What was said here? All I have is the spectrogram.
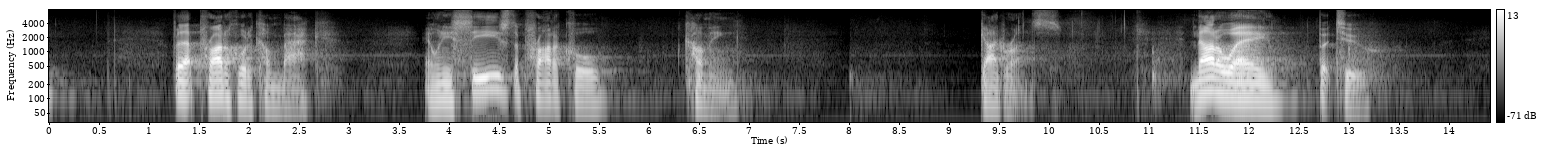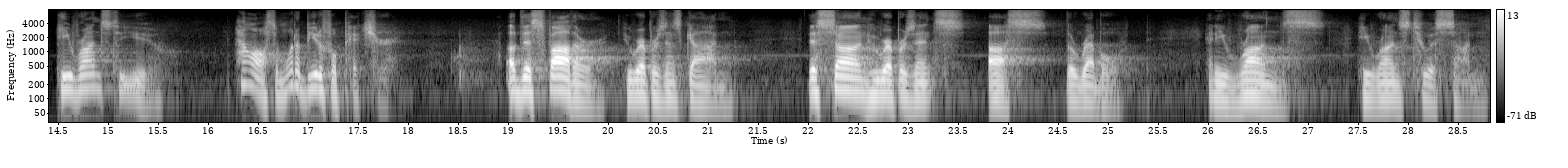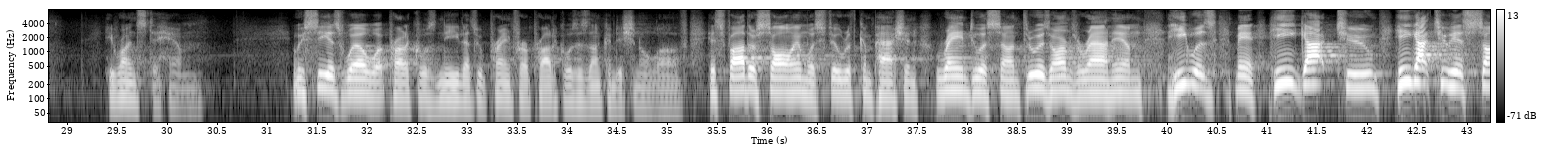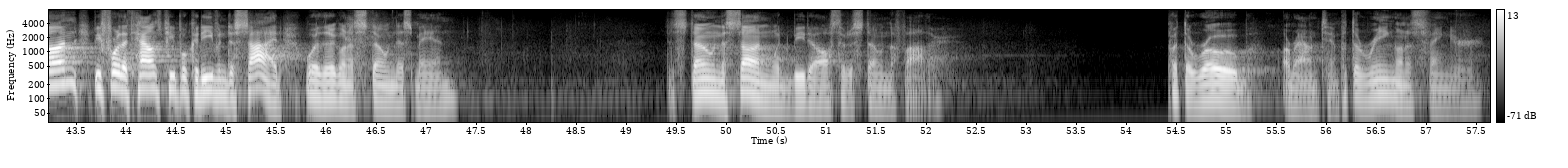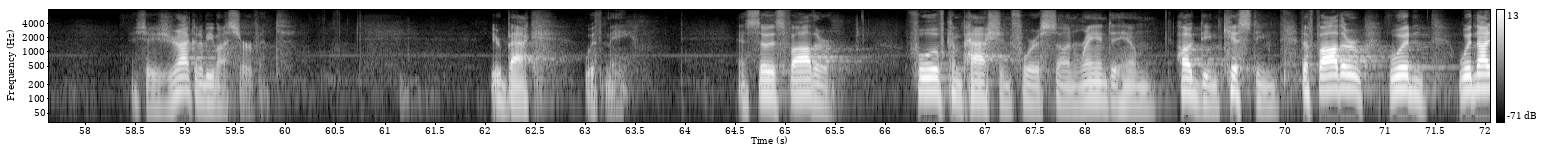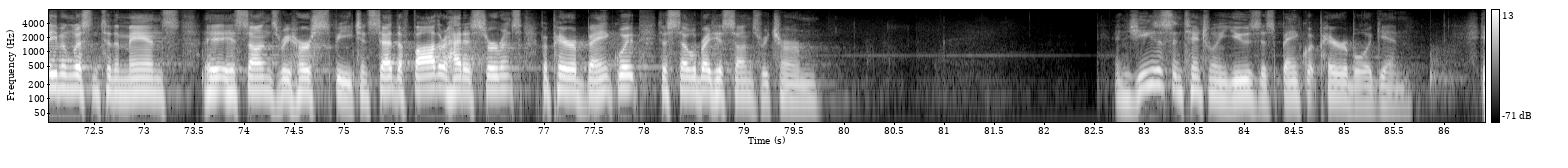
for that prodigal to come back. And when He sees the prodigal coming, God runs. Not away, but to. He runs to you. How awesome. What a beautiful picture of this Father who represents God, this Son who represents us, the rebel. And he runs. He runs to his Son, he runs to him. And we see as well what prodigals need as we're praying for our prodigals is unconditional love. His father saw him, was filled with compassion, ran to his son, threw his arms around him. He was, man, he got to, he got to his son before the townspeople could even decide whether they're going to stone this man. To stone the son would be to also to stone the father. Put the robe around him, put the ring on his finger, and says, You're not going to be my servant. You're back with me. And so this father, full of compassion for his son, ran to him, hugged him, kissed him. The father would, would not even listen to the man's, his son's rehearsed speech. Instead, the father had his servants prepare a banquet to celebrate his son's return. And Jesus intentionally used this banquet parable again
